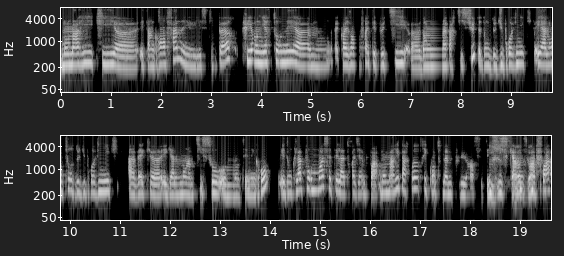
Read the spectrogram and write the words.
mon mari qui euh, est un grand fan et il est skipper. Puis, on y est retourné euh, quand les enfants étaient petits dans la partie sud, donc de Dubrovnik et alentour de Dubrovnik avec également un petit saut au Monténégro. Et donc là, pour moi, c'était la troisième fois. Mon mari, par contre, il compte même plus. Hein. C'était 10, 15, 20 fois.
